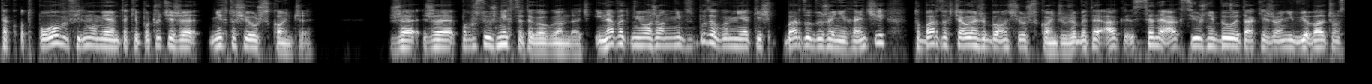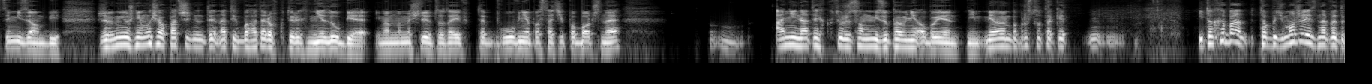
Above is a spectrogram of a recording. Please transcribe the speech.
tak od połowy filmu miałem takie poczucie, że niech to się już skończy. Że, że po prostu już nie chcę tego oglądać. I nawet mimo, że on nie wzbudzał we mnie jakiejś bardzo dużej niechęci, to bardzo chciałem, żeby on się już skończył. Żeby te ak- sceny akcji już nie były takie, że oni walczą z tymi zombie. Żebym już nie musiał patrzeć na, ty- na tych bohaterów, których nie lubię. I mam na myśli tutaj te głównie postaci poboczne ani na tych, którzy są mi zupełnie obojętni. Miałem po prostu takie. I to chyba, to być może jest nawet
